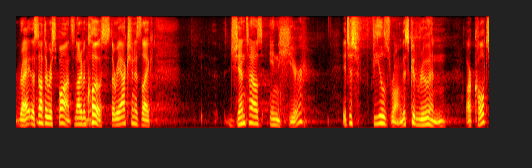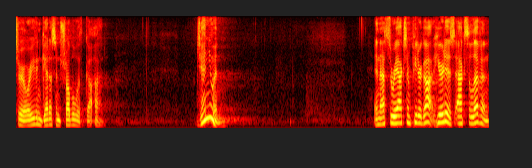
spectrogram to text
right. That's not the response. Not even close. The reaction is like Gentiles in here. It just feels wrong. This could ruin our culture or even get us in trouble with God. Genuine. And that's the reaction Peter got. Here it is, Acts 11.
